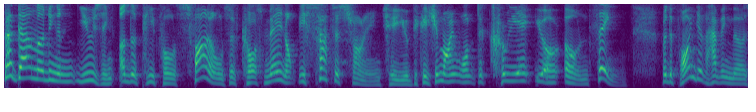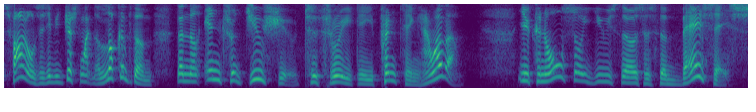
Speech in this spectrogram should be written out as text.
Now downloading and using other people's files of course may not be satisfying to you because you might want to create your own thing. But the point of having those files is if you just like the look of them then they'll introduce you to 3D printing. However, you can also use those as the basis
